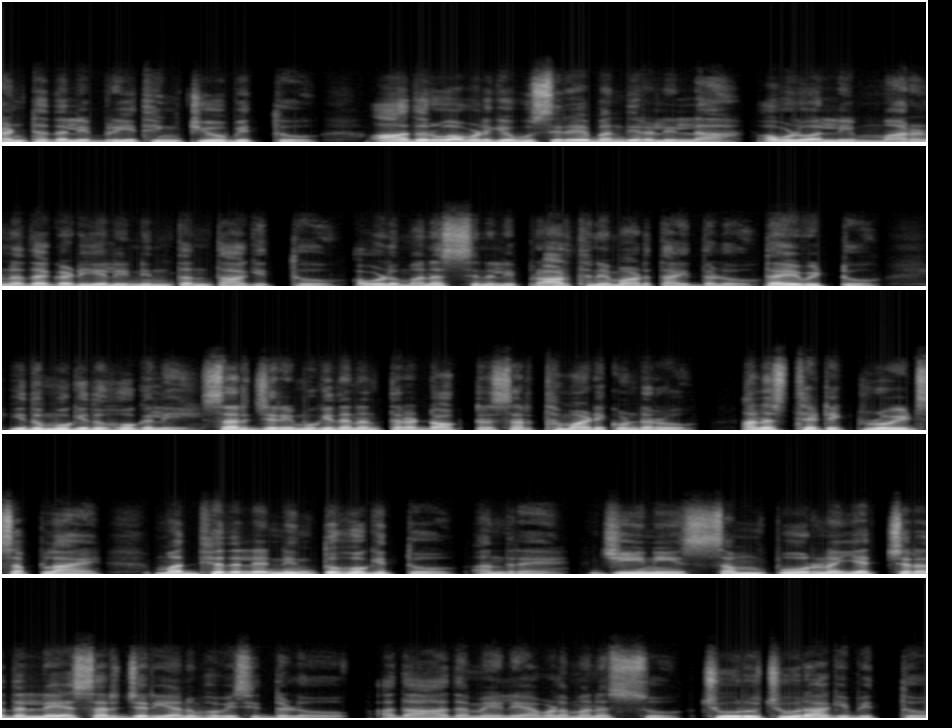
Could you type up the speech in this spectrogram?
ಕಂಠದಲ್ಲಿ ಬ್ರೀಥಿಂಗ್ ಟ್ಯೂಬ್ ಇತ್ತು, ಆದರೂ ಅವಳಿಗೆ ಉಸಿರೇ ಬಂದಿರಲಿಲ್ಲ. ಅವಳು ಅಲ್ಲಿ ಮರಣದ ಗಡಿಯಲ್ಲಿ ನಿಂತಂತಾಗಿತ್ತು. ಅವಳು ಮನಸ್ಸಿನಲ್ಲಿ ಪ್ರಾರ್ಥನೆ ಮಾಡ್ತಾ ಇದ್ದಳು. ದಯವಿಟ್ಟು, ಇದು ಮುಗಿದು ಹೋಗಲಿ. ಸರ್ಜರಿ ಮುಗಿದ ನಂತರ ಡಾಕ್ಟರ್ಸ್ ಅರ್ಥ ಮಾಡಿಕೊಂಡರು. ಅನಸ್ಥೆಟಿಕ್ ಫ್ಲೂಯಿಡ್ ಸಪ್ಲೈ ಮಧ್ಯದಲ್ಲೇ ನಿಂತು ಹೋಗಿತ್ತು ಅಂದ್ರೆ ಜೀನಿ ಸಂಪೂರ್ಣ ಎಚ್ಚರದಲ್ಲೇ ಸರ್ಜರಿ ಅನುಭವಿಸಿದ್ದಳು. ಅದಾದ ಮೇಲೆ ಅವಳ ಮನಸ್ಸು ಚೂರು ಚೂರಾಗಿ ಬಿತ್ತು.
